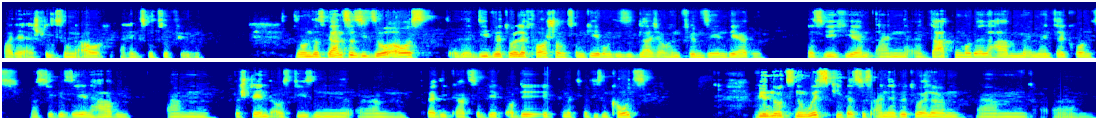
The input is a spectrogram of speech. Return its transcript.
bei der Erschließung auch hinzuzufügen. So, und das Ganze sieht so aus, die virtuelle Forschungsumgebung, die Sie gleich auch im Film sehen werden, dass wir hier ein äh, Datenmodell haben im Hintergrund, was Sie gesehen haben, ähm, bestehend aus diesen ähm, Prädikat, Subjekt, Objekt mit, mit, diesen Codes. Wir nutzen Whisky, das ist eine virtuelle ähm, ähm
